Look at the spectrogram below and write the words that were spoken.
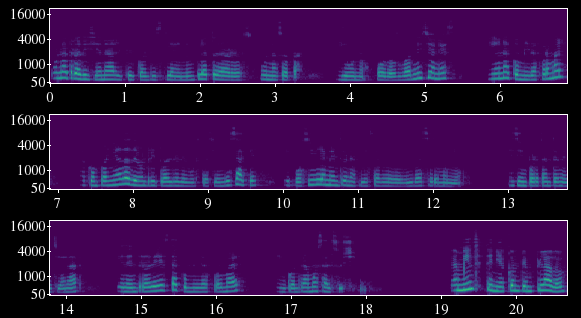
Una tradicional que consistía en un plato de arroz, una sopa y uno o dos guarniciones, y una comida formal, acompañada de un ritual de degustación de sake y posiblemente una fiesta de bebida ceremonial. Es importante mencionar que dentro de esta comida formal encontramos al sushi. También se tenía contemplado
